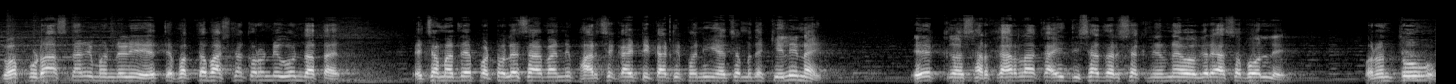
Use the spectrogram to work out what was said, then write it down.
किंवा पुढं असणारी मंडळी आहे ते फक्त भाषण करून निघून जात आहेत याच्यामध्ये पटोले साहेबांनी फारशी काही टीका टिप्पणी याच्यामध्ये केली नाही. एक सरकारला काही दिशादर्शक निर्णय वगैरे असं बोलले. परंतु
